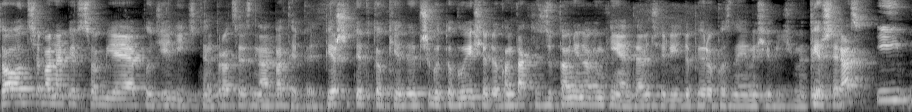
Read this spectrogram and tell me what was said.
To trzeba najpierw sobie podzielić ten proces na dwa typy. Pierwszy typ to kiedy przygotowuję się do kontaktu z zupełnie nowym klientem, czyli dopiero poznajemy się, widzimy pierwszy raz. I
